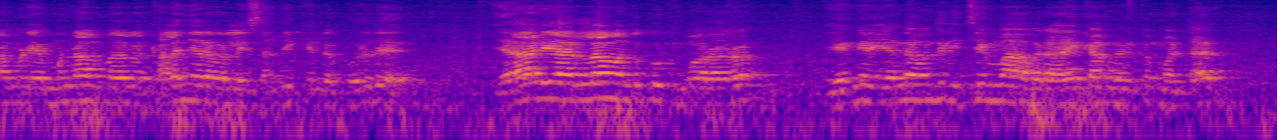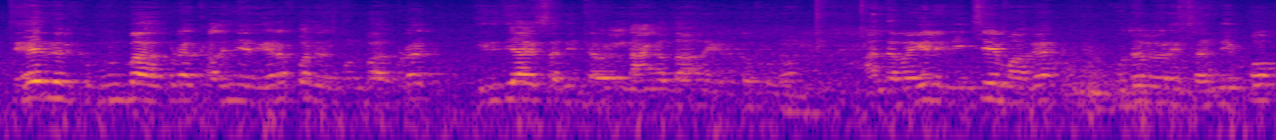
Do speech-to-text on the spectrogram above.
நம்முடைய முன்னாள் முதல்வர் கலைஞர் அவர்களை சந்திக்கின்ற பொழுது யார் யாரெல்லாம் வந்து கூட்டு போறாரோ எங்க என்ன வந்து நிச்சயமா அவர் அழைக்காம இருக்க மாட்டார். தேர்தலுக்கு முன்பாக கூட கலைஞர் இறப்பதற்கு முன்பாக கூட இறுதியாக சந்தித்தவர்கள் நாங்கள் தான் இருக்க போறோம். அந்த வகையில் நிச்சயமாக முதல்வரை சந்திப்போம்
